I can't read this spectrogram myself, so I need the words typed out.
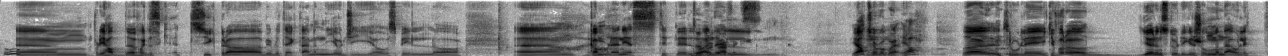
Um, for de hadde faktisk et sykt bra bibliotek der med Neo Geo-spill og um, gamle NES-titler. TurboGrafx. Ja, TurboGra ja. Det er utrolig Ikke for å gjøre en stor digresjon, men det er jo litt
